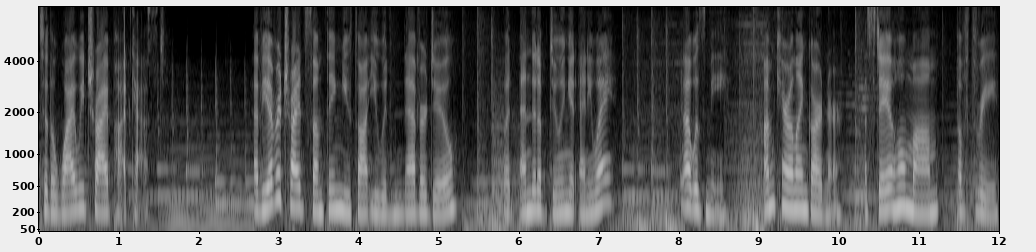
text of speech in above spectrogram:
to the Why We Tri podcast. Have you ever tried something you thought you would never do, but ended up doing it anyway? That was me. I'm Caroline Gardner, a stay at home mom of three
